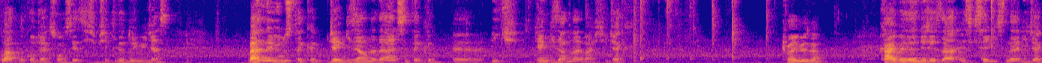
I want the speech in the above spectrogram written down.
kulaklık olacak son ses. Hiçbir şekilde duymayacağız. Ben de Yunus takım, Cengizhan'la da Ersin takım. Ee, ilk Cengizhanlar başlayacak. Kaybeden. Kaybedince ceza eski sevgilisini arayacak.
